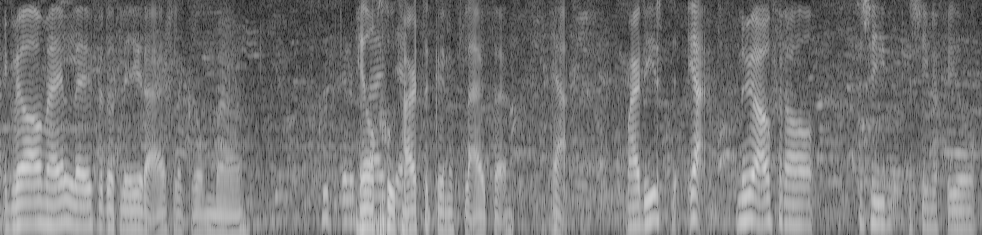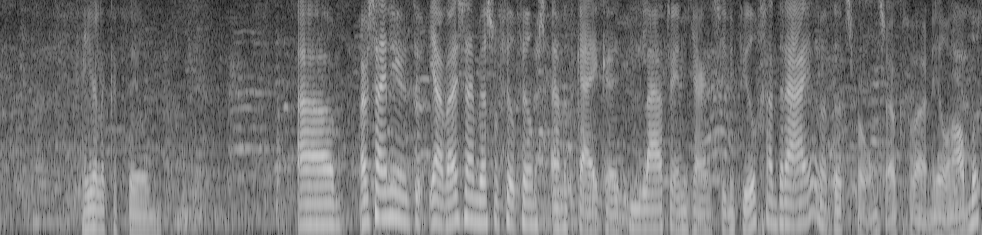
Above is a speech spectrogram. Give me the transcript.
Ik wil al mijn hele leven dat leren eigenlijk om eh, Goed heel fluiten. goed hard te kunnen fluiten. Ja. Maar die is ja, nu overal te zien, cinefiel. Heerlijke film. Ehm, maar we zijn hier natuurlijk, ja, wij zijn best wel veel films aan het kijken die later in het jaar in cinefiel gaan draaien. Want dat is voor ons ook gewoon heel handig.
